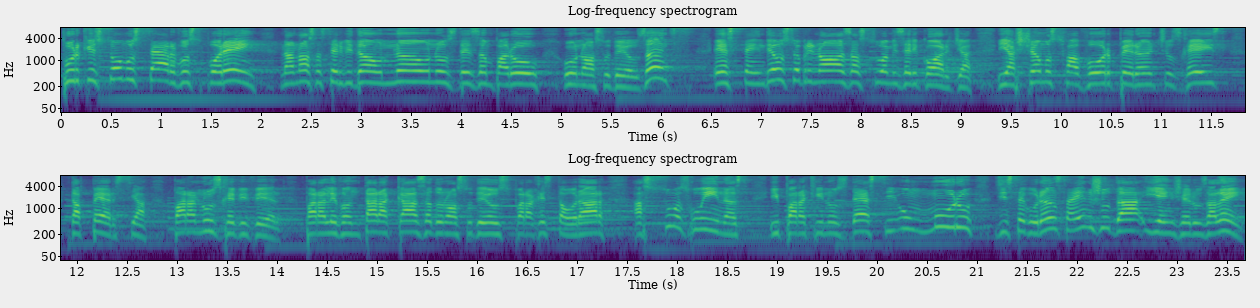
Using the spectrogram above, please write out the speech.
Porque somos servos, porém, na nossa servidão não nos desamparou o nosso Deus. Antes, estendeu sobre nós a sua misericórdia e achamos favor perante os reis da Pérsia para nos reviver, para levantar a casa do nosso Deus, para restaurar as suas ruínas e para que nos desse um muro de segurança em Judá e em Jerusalém.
